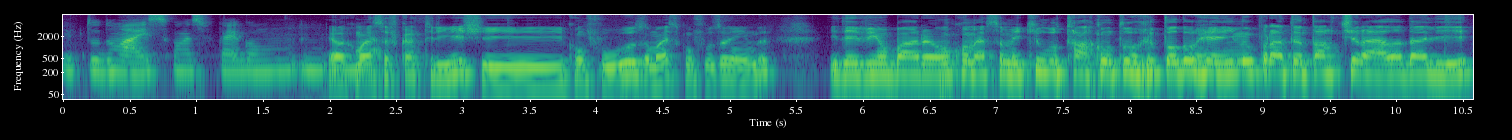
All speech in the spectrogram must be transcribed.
e tudo mais. Começa a ficar igual um. Ela um começa gato. a ficar triste e confusa, mais confusa ainda. E daí vem o barão, começa meio que lutar contra todo o reino para tentar tirar ela dali.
